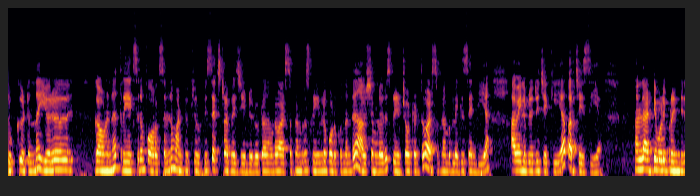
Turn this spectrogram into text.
ലുക്ക് കിട്ടുന്ന ഈ ഒരു ഗൗണിന് ത്രീ എക്സിലും ഫോർ എക്സലിനും one fifty rupees extra pay ചെയ്യേണ്ടി വരും കേട്ടോ നമ്മുടെ വാട്സപ്പ് നമ്പർ സ്ക്രീനിൽ കൊടുക്കുന്നുണ്ട്. ആവശ്യമുള്ളവർ സ്ക്രീൻഷോട്ട് എടുത്ത് വാട്സപ്പ് നമ്പറിലേക്ക് സെൻഡ് ചെയ്യുക. അവൈലബിലിറ്റി ചെക്ക് ചെയ്യുക പർച്ചേസ് ചെയ്യുക. നല്ല അടിപൊളി പ്രിന്റിൽ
